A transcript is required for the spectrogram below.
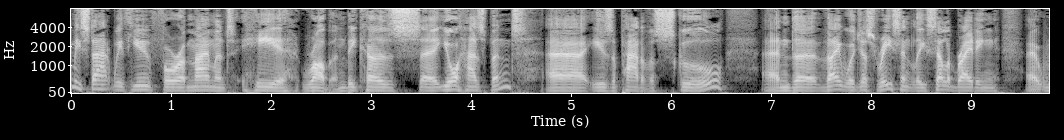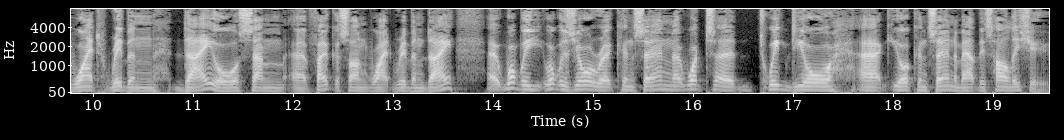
me start with you for a moment here, Robin, because uh, your husband uh, is a part of a school and uh, they were just recently celebrating uh, White Ribbon Day or some uh, focus on White Ribbon Day. Uh, what, were, what was your concern? what twigged your, your concern about this whole issue?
